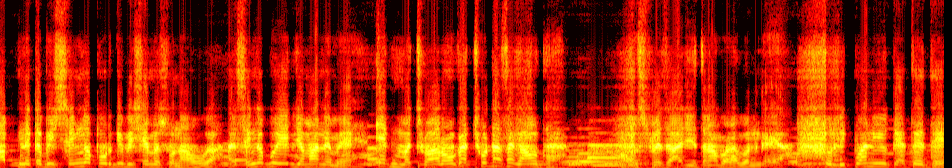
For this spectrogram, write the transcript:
आपने कभी सिंगापुर के विषय में सुना होगा। सिंगापुर एक जमाने में एक मछुआरों का छोटा सा गाँव था। उसमें से आज इतना बड़ा बन गया। तो लिक्वान यू कहते थे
